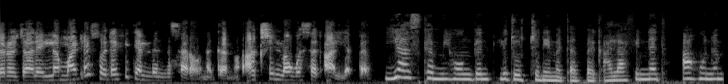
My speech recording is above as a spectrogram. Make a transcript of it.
ደረጃ ላይ ለማድረስ ወደፊት የምንሰራው ነገር ነው። action መወሰድ አለበት። ያ እስከሚሆን ግን ልጆችን የመጠበቅ ኃላፊነት አሁንም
